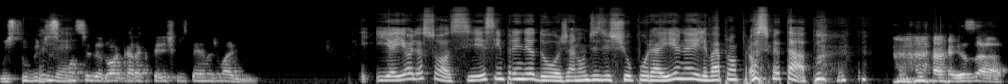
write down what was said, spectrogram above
O estudo pois é. desconsiderou é. a característica de terreno de marinha. E, e aí, olha só, se esse empreendedor já não desistiu por aí, né, ele vai para uma próxima etapa. exato,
